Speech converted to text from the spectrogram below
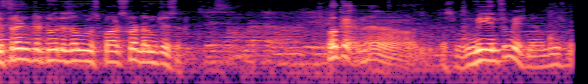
డిఫరెంట్ టూరిజం స్పాట్స్లో డంప్ చేశారు ఓకే మీ ఇన్ఫర్మేషన్ ఇన్ఫర్మేషన్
